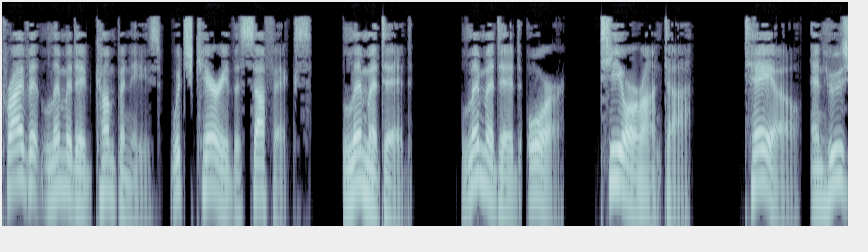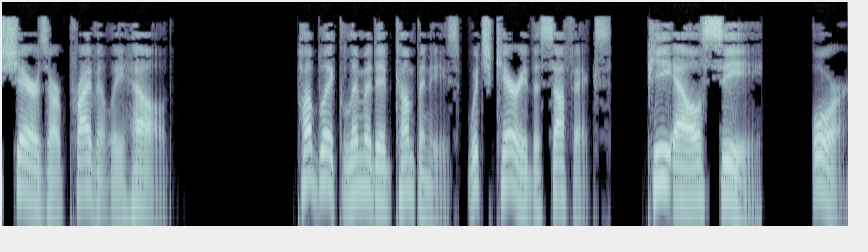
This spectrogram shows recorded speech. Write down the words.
Private limited companies, which carry the suffix limited, limited or teoranta, teo, and whose shares are privately held. Public limited companies, which carry the suffix plc or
